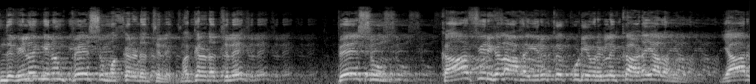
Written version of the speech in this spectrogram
இந்த விலங்கினம் பேசும் மக்களிடத்திலே மக்களிடத்திலே பேசும் காபிர்களாக இருக்கக்கூடியவர்களுக்கு அடையாளம் யார்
